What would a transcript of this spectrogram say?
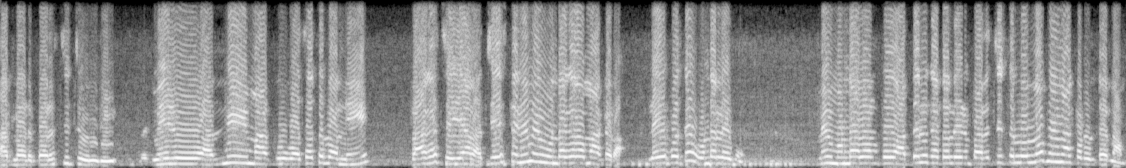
అట్లాంటి పరిస్థితి ఉంది. మీరు అన్ని మాకు వసతులన్నీ బాగా చేయాలా? చేస్తేనే మేము ఉండగలం అక్కడ. లేకపోతే ఉండలేము. మేము ఉండాలంటే అద్దెలు కట్టలేని పరిస్థితులలో మేము అక్కడ ఉంటున్నాం.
